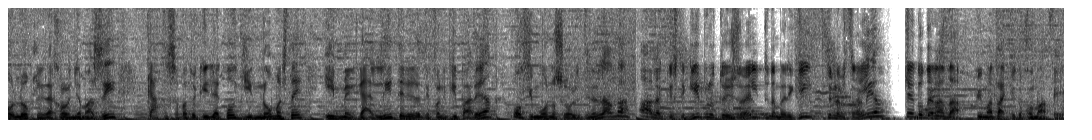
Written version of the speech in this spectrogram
ολόκληρα χρόνια μαζί. Κάθε Σαββατοκύριακο γινόμαστε η μεγαλύτερη ραδιοφωνική παρέα, όχι μόνο σε όλη την Ελλάδα, αλλά και στην Κύπρο, το Ισραήλ, την Αμερική, την Αυστραλία και τον Καναδά. Ποιηματάκι το έχω μάθει.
